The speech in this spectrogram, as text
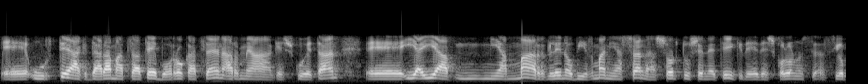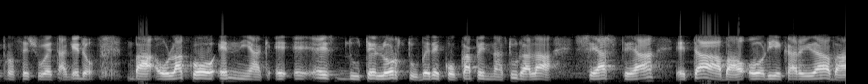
E, urteak daramatzate borrokatzen armeak eskuetan, e, ia ia Myanmar leno Birmania sana sortu zenetik de deskolonizazio prozesu eta gero ba, olako etniak e, e, ez dute lortu bere kokapen naturala zehaztea eta ba, hori ekarri da ba,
